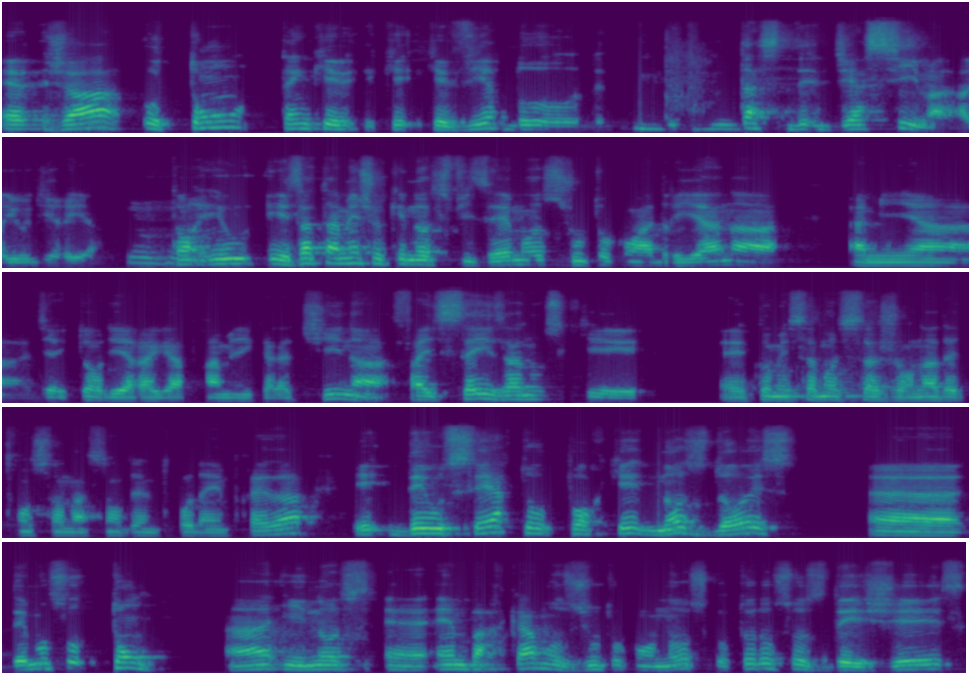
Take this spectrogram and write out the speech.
é, já o tom tem que, que, que vir do, de, de, acima, eu diria. Uhum. Então, eu, exatamente o que nós fizemos junto com a Adriana, a minha diretora de RH para a América Latina, faz seis anos que é, começamos essa jornada de transformação dentro da empresa e deu certo porque nós dois é, demos o tom hein, e nós é, embarcamos junto conosco todos os DGs,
